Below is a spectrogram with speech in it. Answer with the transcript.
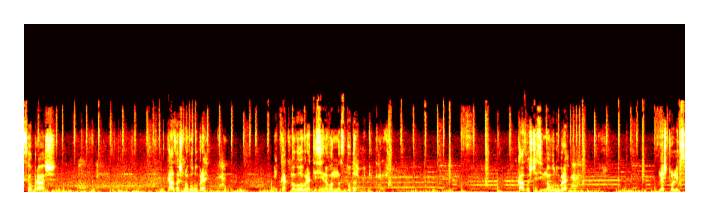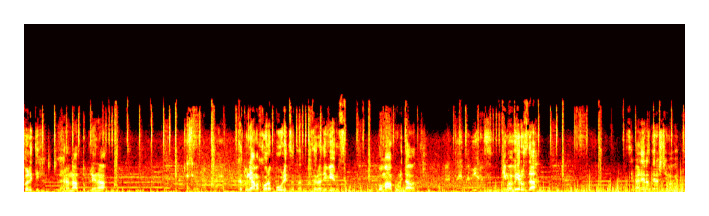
се оправяш? Казваш много добре. И как много добре ти си навън на студа? Казваш, че си много добре. Да. Нещо липсва ли ти? Храна, топлина? Да. Като няма хора по улицата заради вируса. По-малко ли дават? Има вирус. Има вирус, да. Сега ли разбираш, че има вирус?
